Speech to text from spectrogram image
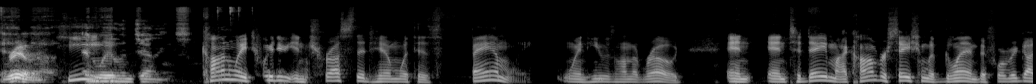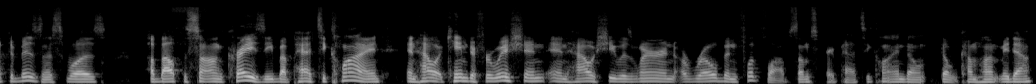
And, Really? Uh, He and Waylon Jennings. Conway Twitty entrusted him with his family when he was on the road. And and today my conversation with Glenn before we got to business was about the song Crazy by Patsy Cline and how it came to fruition and how she was wearing a robe and flip-flops. I'm sorry, Patsy Cline, don't don't come hunt me down.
